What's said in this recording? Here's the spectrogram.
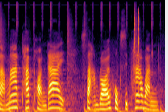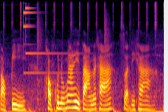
สามารถพักผ่อนได้ 365 วันต่อปี ขอบคุณมากที่ติดตามนะคะ สวัสดีค่ะ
